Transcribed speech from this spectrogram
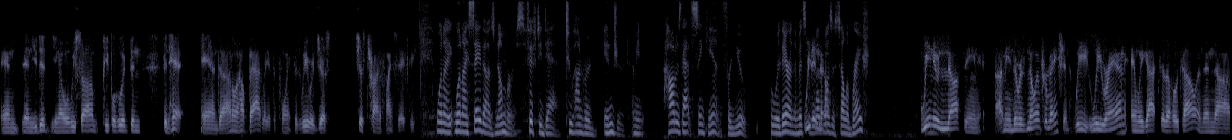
and and you did, you know, we saw people who had been been hit, and uh, I don't know how badly at the point because we were just just trying to find safety. When I when I say those numbers, 50 dead, 200 injured, I mean, how does that sink in for you, who were there in the midst we of what know. was a celebration? We knew nothing. I mean, there was no information. We we ran and we got to the hotel, and then. Uh,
